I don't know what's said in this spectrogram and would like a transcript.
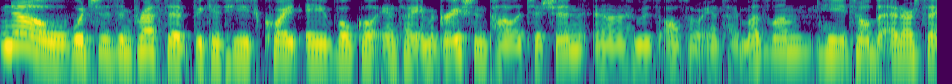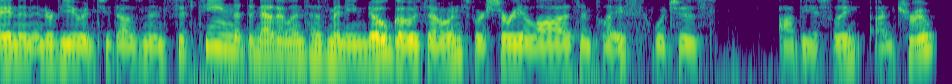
No, which is impressive because he's quite a vocal anti immigration politician uh, who is also anti Muslim. He told the NRC in an interview in 2015 that the Netherlands has many no go zones where Sharia law is in place, which is obviously untrue.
